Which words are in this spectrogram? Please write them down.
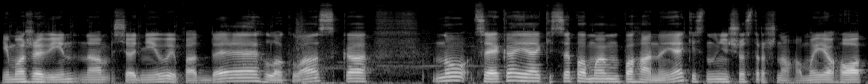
І може він нам сьогодні випаде. Глок ласка. Ну, це яка якість? Це, по-моєму, погана якість, ну нічого страшного. Ми його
